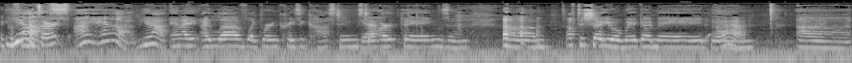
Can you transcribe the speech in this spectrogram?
like performance Yes, art? I have. Yeah, and I, I love like wearing crazy costumes Yeah. to art things, and um, I'll have to show you a wig I made. Yeah. Um, uh,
